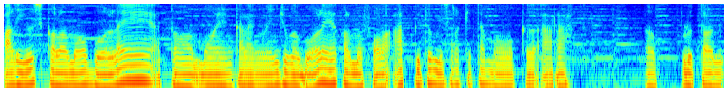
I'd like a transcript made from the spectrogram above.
Palius kalau mau boleh atau mau yang kalian lain juga boleh ya kalau mau follow up gitu. Misal kita mau ke arah uh, Pluton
